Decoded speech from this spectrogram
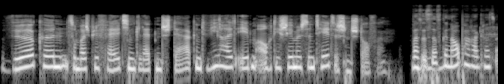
wirken zum Beispiel Fältchen glättend, stärkend, wie halt eben auch die chemisch-synthetischen Stoffe. Was ist das genau, Paragresse?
